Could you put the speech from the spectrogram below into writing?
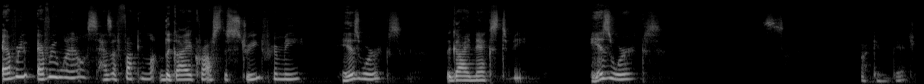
Every everyone else has a fucking the guy across the street from me, his works. The guy next to me, his works. Son of a fucking bitch.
